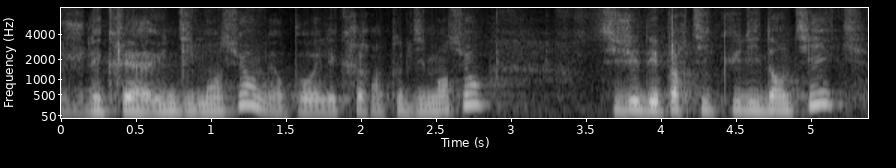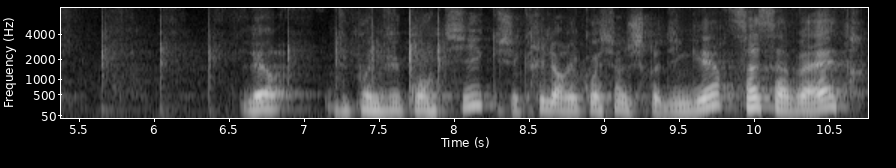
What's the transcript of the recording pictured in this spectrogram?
je l'écris à une dimension, mais on pourrait l'écrire en toute dimension. Si j'ai des particules identiques, du point de vue quantique, j'écris leur équation de Schrödinger, ça, ça va être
